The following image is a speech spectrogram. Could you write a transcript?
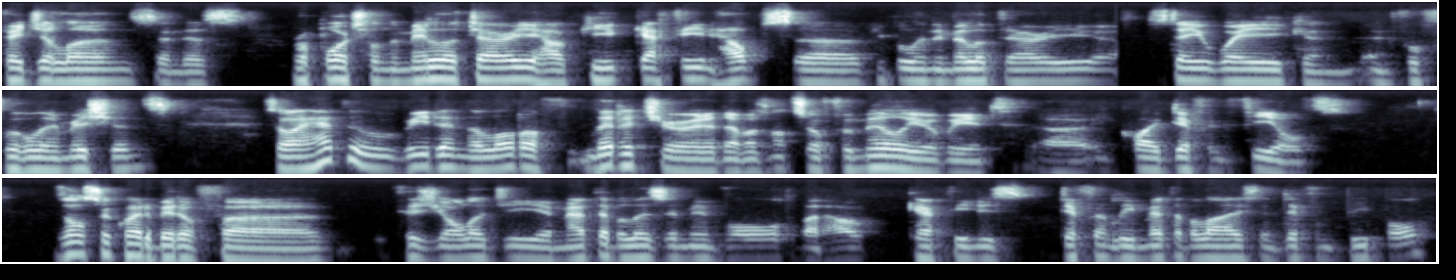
vigilance. And there's reports from the military how caffeine helps uh, people in the military uh, stay awake and, and fulfill their missions. So I had to read in a lot of literature that I was not so familiar with uh, in quite different fields. There's also quite a bit of uh, physiology and metabolism involved about how caffeine is differently metabolized in different people.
